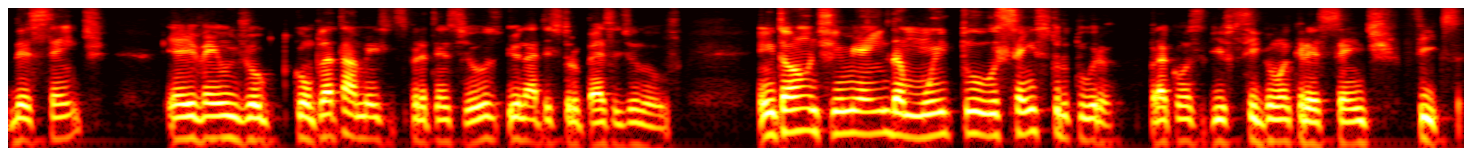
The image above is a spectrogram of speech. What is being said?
decente e aí vem um jogo completamente despretensioso e o United tropeça de novo. Então é um time ainda muito sem estrutura para conseguir seguir uma crescente fixa.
